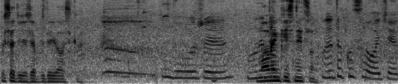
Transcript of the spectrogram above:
Kusadíš, že bude Julaška. Боже. Вот это, Malenký snico. вот это кусочек.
